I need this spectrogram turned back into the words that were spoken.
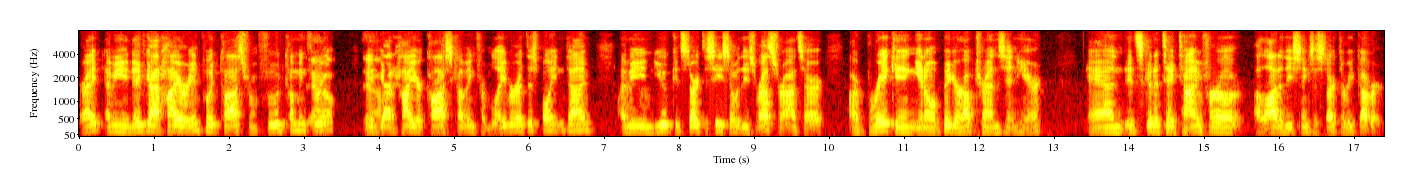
right? I mean, they've got higher input costs from food coming Yeah. through. They've Yeah. got higher costs coming from labor at this point in time. I mean, you can start to see some of these restaurants are are breaking, you know, bigger uptrends in here, and it's going to take time for a, a lot of these things to start to recover.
